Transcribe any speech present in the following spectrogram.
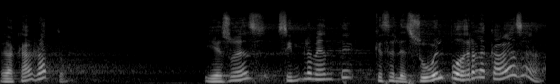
a cada rato. Y eso es simplemente que se les sube el poder a la cabeza.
